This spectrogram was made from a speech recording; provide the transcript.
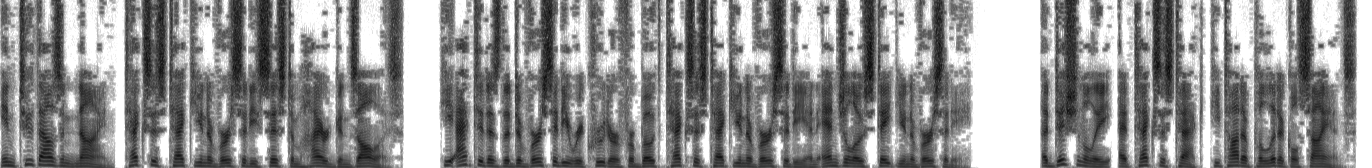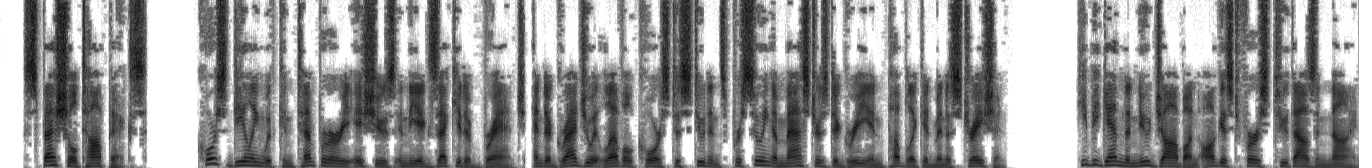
In 2009, Texas Tech University System hired Gonzales. He acted as the diversity recruiter for both Texas Tech University and Angelo State University. Additionally, at Texas Tech, he taught a political science special topics course dealing with contemporary issues in the executive branch, and a graduate-level course to students pursuing a master's degree in public administration. He began the new job on August 1, 2009.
